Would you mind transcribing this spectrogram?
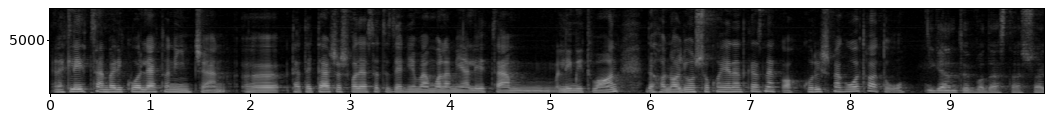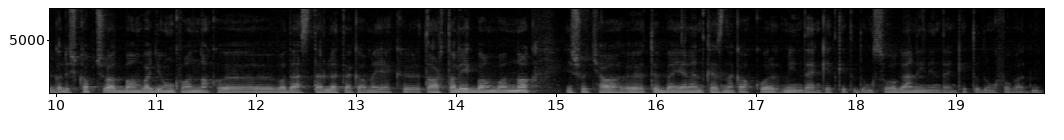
ennek létszámbeli korláta nincsen. Tehát egy társas vadászat azért nyilván valamilyen létszám limit van, de ha nagyon sokan jelentkeznek, akkor is megoldható? Igen, több vadásztársággal is kapcsolatban vagyunk, vannak vadászterületek, amelyek tartalékban vannak, és hogyha többen jelentkeznek, akkor mindenkit ki tudunk szolgálni, mindenkit tudunk fogadni.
